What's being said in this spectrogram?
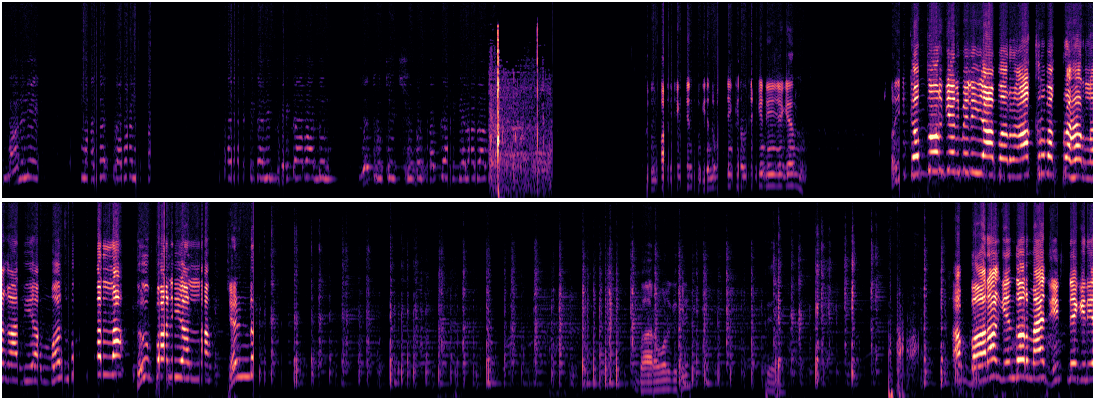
माननीय माधव चव्हाण ठिकाणी फेटा बांधून यथोचित शुभ सत्कार केला जातो. और ये कमज़ोर गेंद मिली यहाँ पर। आक्रमक प्रहार लगा दिया। मज़बूत अल्लाह तूफानी अल्लाह चेंडू बारा बॉल किती तेरा अब 12 गेंद और मैच जीतने के लिए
